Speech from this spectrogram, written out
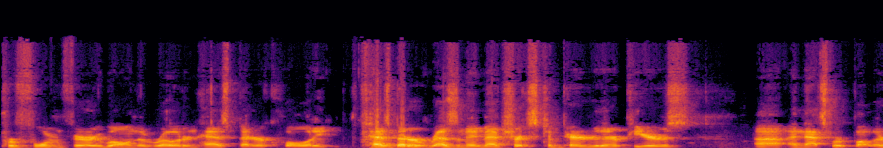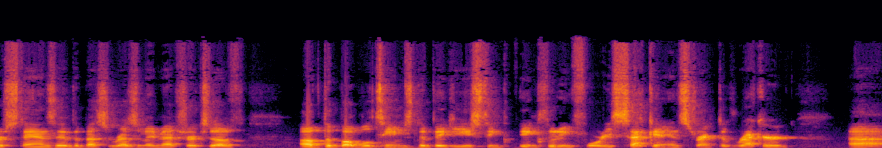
performed very well on the road and has better quality, has better resume metrics compared to their peers. Uh, and that's where Butler stands. They have the best resume metrics of of the bubble teams in the Big East, including 42nd in strength of record. Uh,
